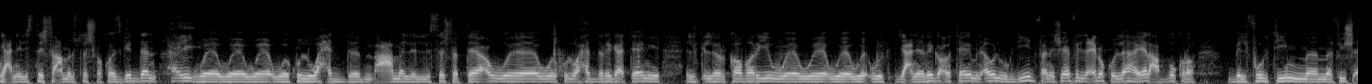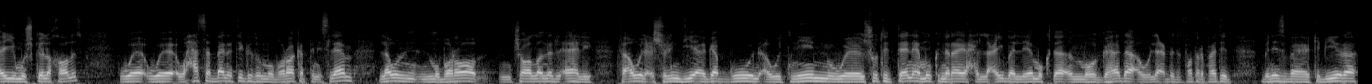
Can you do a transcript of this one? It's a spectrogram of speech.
يعني الاستشفاء عملوا استشفاء كويس جدا. حقيقي. و و و وكل واحد عمل الاستشفاء بتاعه و- وكل واحد رجع تاني ال recovery ويعني رجعوا تاني من أول وجديد. فأنا شايف اللعيبة كلها هيلعب بكرة بال full team ما- ما فيش أي مشكلة خالص. و- و- وحسب بقى نتيجة المباراة كابتن إسلام لو المباراة إن شاء الله النادي الأهلي في أول 20 دقيقة جاب جون أو اتنين والشوط الثاني ممكن نريح اللعيبة اللي هي مكت- مجهدة أو لعبت الفترة اللي فاتت بنسبة كبيرة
